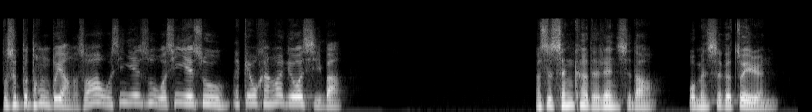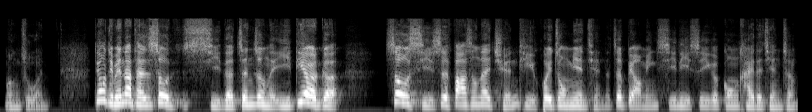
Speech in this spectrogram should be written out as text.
不是不痛不痒的说啊，我信耶稣，我信耶稣，哎，给我赶快给我洗吧。而是深刻的认识到我们是个罪人，蒙主恩。弟兄姐妹，那才是受洗的真正的意义。第二个，受洗是发生在全体会众面前的，这表明洗礼是一个公开的见证。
